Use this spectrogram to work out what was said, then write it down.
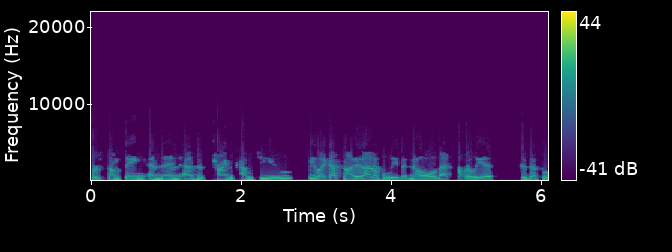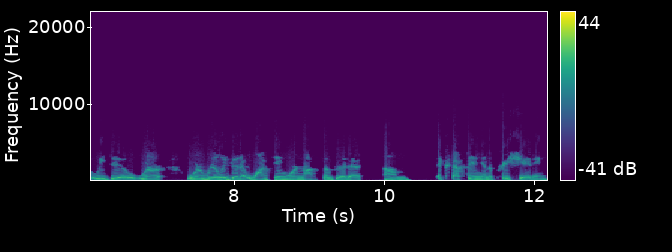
for something and then as it's trying to come to you, be like, that's not it. I don't believe it. No, that's not really it. Because that's what we do. We're, we're really good at wanting. We're not so good at, um, accepting and appreciating.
